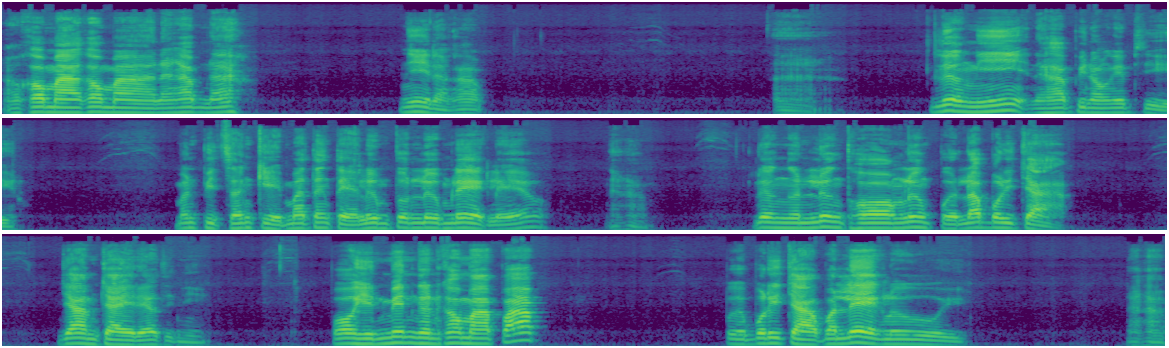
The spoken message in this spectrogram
เอาเข้ามาเข้ามานะครับนะ นี่แหละครับอ่าเรื่องนี้นะครับพี่น้องเอมันผิดสังเกตมาตั้งแต่เริ่มต้นเริ่มแรกแล้วนะครับ เรื่องเงินเรื่องทองเรื่องเปิดรับบริจาค ย่ามใจแล้วทีนี้ พอเห็นเม็ดเงินเข้ามาปั๊บเปิดบริจาควันแรกเลยนะครับ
